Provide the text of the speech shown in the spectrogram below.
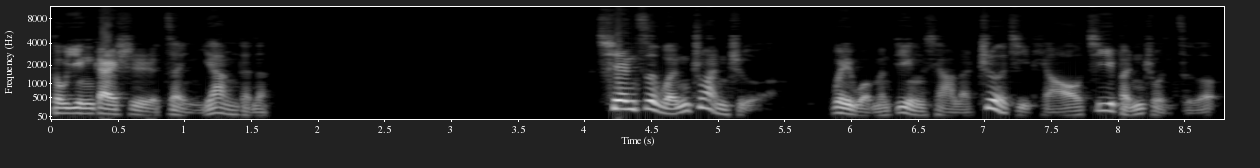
都应该是怎样的呢？千字文撰者为我们定下了这几条基本准则。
